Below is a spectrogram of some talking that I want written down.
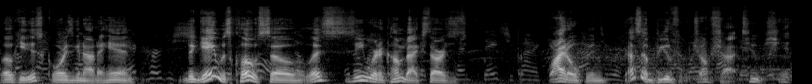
Loki, this score is getting out of hand. The game was close, so let's see where the comeback starts. Wide open. That's a beautiful jump shot too. Shit.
